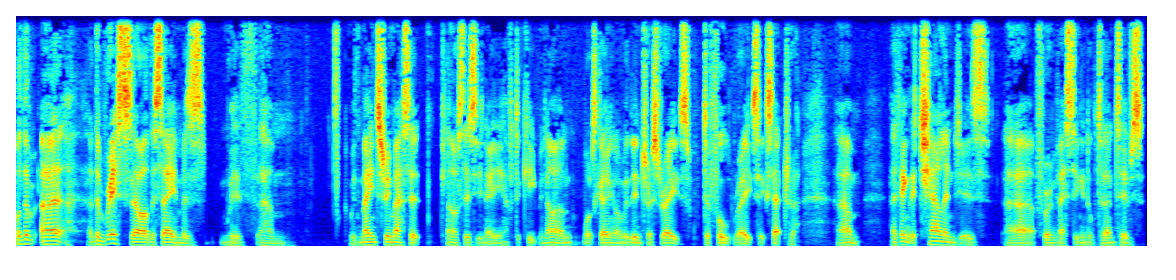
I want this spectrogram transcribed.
Well, the uh, the risks are the same as with um, with mainstream asset classes. You know, you have to keep an eye on what's going on with interest rates, default rates, etc. Um, I think the challenges uh, for investing in alternatives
